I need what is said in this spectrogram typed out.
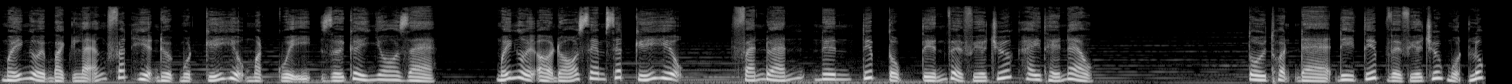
Mấy người bạch lãng phát hiện được một ký hiệu mặt quỷ dưới cây nho già. Mấy người ở đó xem xét ký hiệu, phán đoán nên tiếp tục tiến về phía trước hay thế nào. Tôi thuận đà đi tiếp về phía trước một lúc,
